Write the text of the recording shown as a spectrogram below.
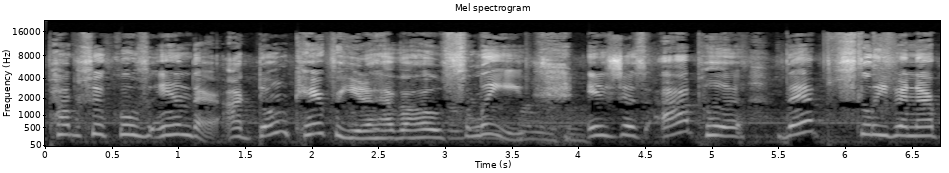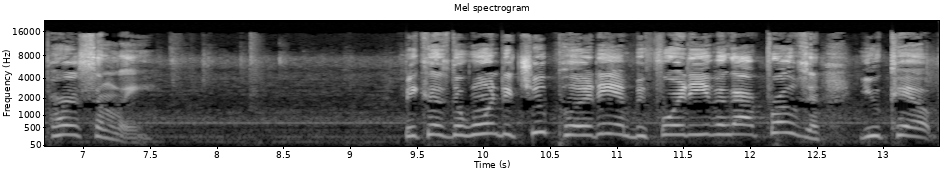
popsicles in there. I don't care for you to have a whole sleeve. It's just I put that sleeve in there personally. Because the one that you put in before it even got frozen, you kept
